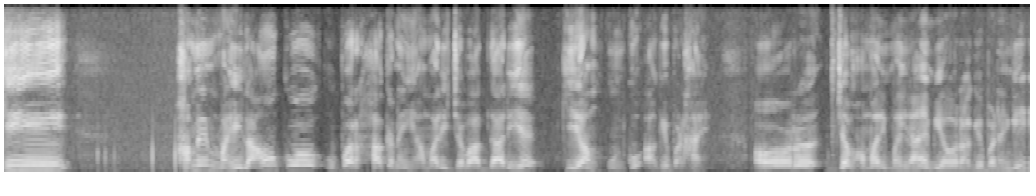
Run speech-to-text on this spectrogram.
कि हमें महिलाओं को ऊपर हक नहीं, हमारी जवाबदारी है कि हम उनको आगे बढ़ाएँ। और जब हमारी महिलाएँ भी और आगे बढ़ेंगी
